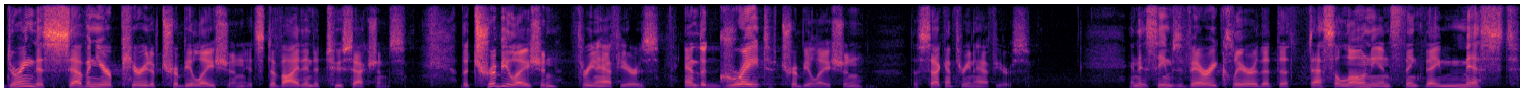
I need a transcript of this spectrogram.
During this seven year period of tribulation, it's divided into two sections the tribulation, three and a half years, and the great tribulation, the second three and a half years. And it seems very clear that the Thessalonians think they missed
